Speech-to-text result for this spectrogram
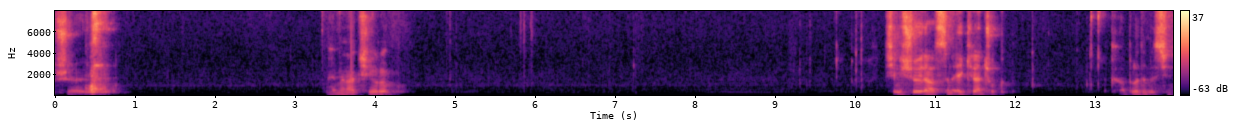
Şöyle. Hemen açıyorum. Şimdi şöyle aslında ekran çok kapladığımız için.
